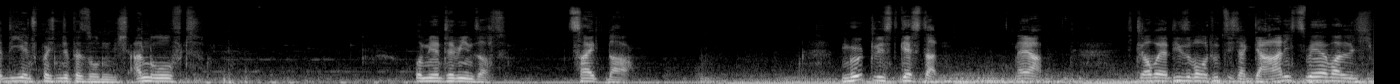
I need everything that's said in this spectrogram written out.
äh, die entsprechende Person mich anruft und mir einen Termin sagt. Zeitnah. Möglichst gestern. Naja, glaube, ja, diese Woche tut sich da gar nichts mehr, weil ich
